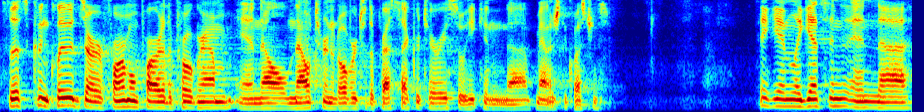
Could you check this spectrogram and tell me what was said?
So this concludes our formal part of the program, and I'll now turn it over to the press secretary so he can uh, manage the questions. Thank you, MLA Getson, and uh,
